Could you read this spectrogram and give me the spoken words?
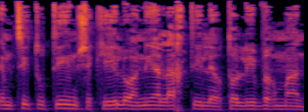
הם ציטוטים שכאילו אני הלכתי לאותו ליברמן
